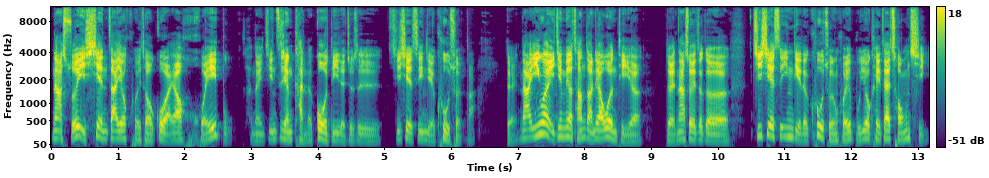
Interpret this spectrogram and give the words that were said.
那所以现在又回头过来要回补，可能已经之前砍得过低的就是机械式硬碟库存吧，对，那因为已经没有长短料问题了，对，那所以这个机械式硬碟的库存回补又可以再重启。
